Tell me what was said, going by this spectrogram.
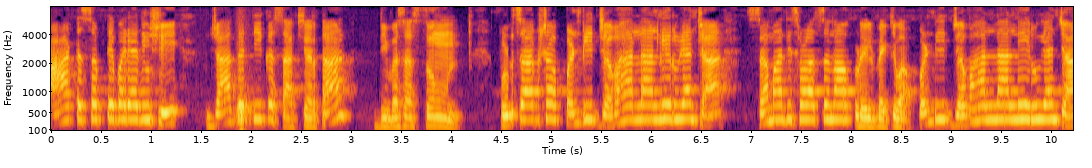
आठ सप्टेंबर या दिवशी जागतिक साक्षरता दिवस असतो. पुढचा प्रश्न पंडित जवाहरलाल नेहरू यांच्या समाधी स्थळाचं नाव पुढील पैकी पंडित जवाहरलाल नेहरू यांच्या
